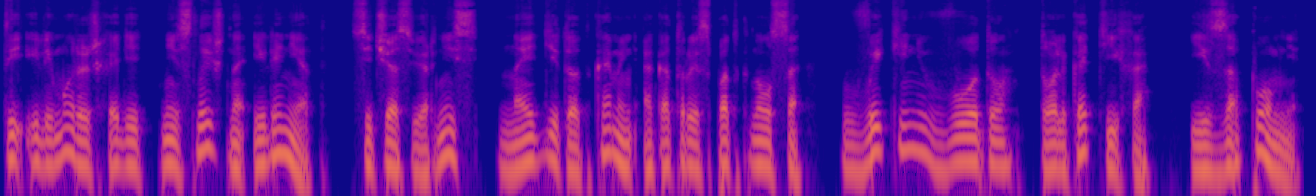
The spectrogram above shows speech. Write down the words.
Ты или можешь ходить неслышно, или нет. Сейчас вернись, найди тот камень, о который споткнулся, выкинь в воду, только тихо. И запомни,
